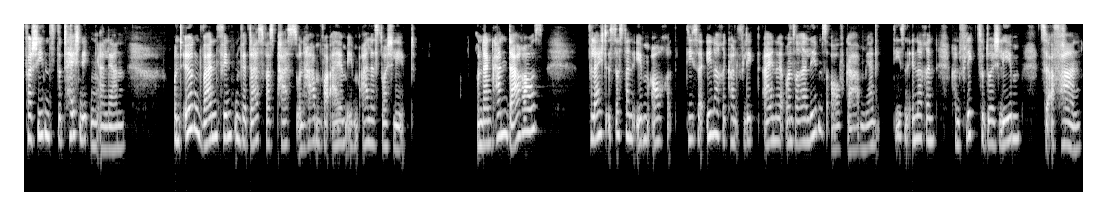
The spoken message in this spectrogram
verschiedenste Techniken erlernen. Und irgendwann finden wir das, was passt und haben vor allem eben alles durchlebt. Und dann kann daraus, vielleicht ist das dann eben auch dieser innere Konflikt eine unserer Lebensaufgaben, ja, diesen inneren Konflikt zu durchleben, zu erfahren.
